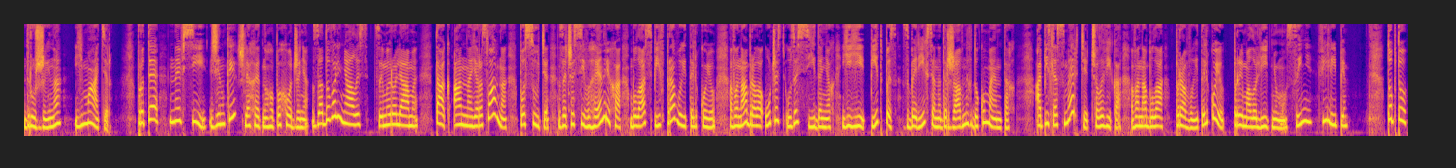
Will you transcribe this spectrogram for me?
дружина й матір. Проте не всі жінки шляхетного походження задовольнялись цими ролями. Так, Анна Ярославна, по суті, за часів Генріха була співправителькою. Вона брала участь у засіданнях, її підпис зберігся на державних документах. А після смерті чоловіка вона була правителькою при малолітньому сині Філіпі. Тобто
